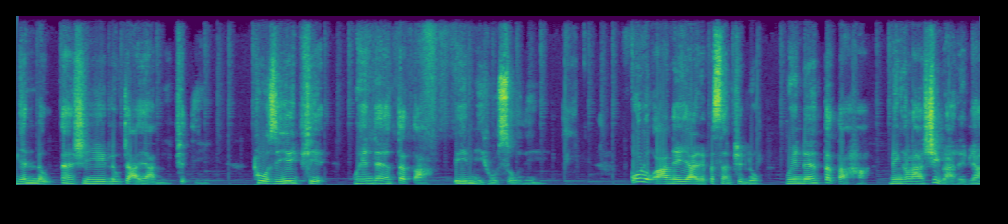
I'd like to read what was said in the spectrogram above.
မျက်နှုတ်တန်ရှင်းရေးလုပ်ကြရမည်ဖြစ်သည်။ထိုစရိတ်ဖြင့်ဝန်ထမ်းတက်တာပေးမည်ဟုဆိုသည်ကိုလိုအားနဲ့ရတဲ့ပတ်စံဖြစ်လို့ဝန်တန်းတက်တာဟာမင်္ဂလာရှိပါတယ်ဗျာ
